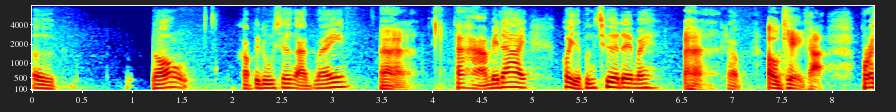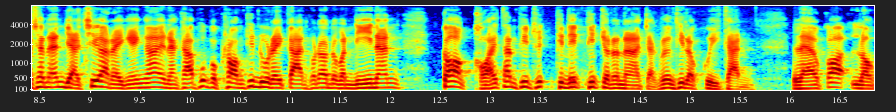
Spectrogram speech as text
เออน้องขับไปดูเชิงอัดไหมอ่าถ้าหาไม่ได้ก็อย่าเพิ่งเชื่อได้ไหมอ่าครับโอเคค่ะ เพราะฉะนั้นอย่าเชื่ออะไรง่าย ๆ นะครับ ผู้ปกครองที่ดูรายการของเราในวันนี้นั้น ก็ขอให้ท่านพิพินิจพิจารณาจากเรื่องที่เราคุยกัน แล้วก็ลอง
